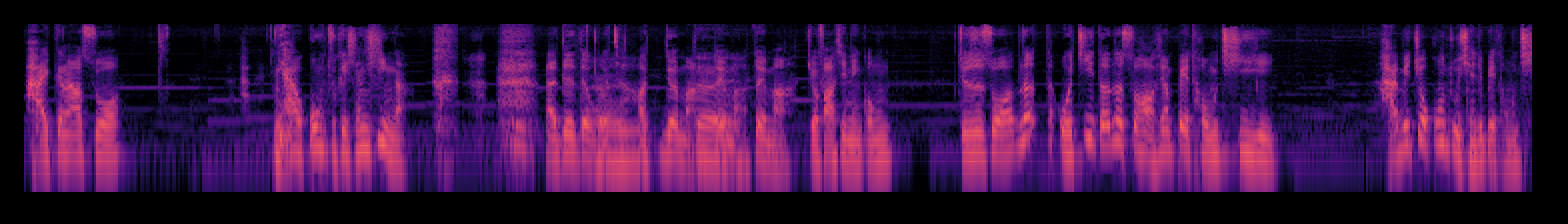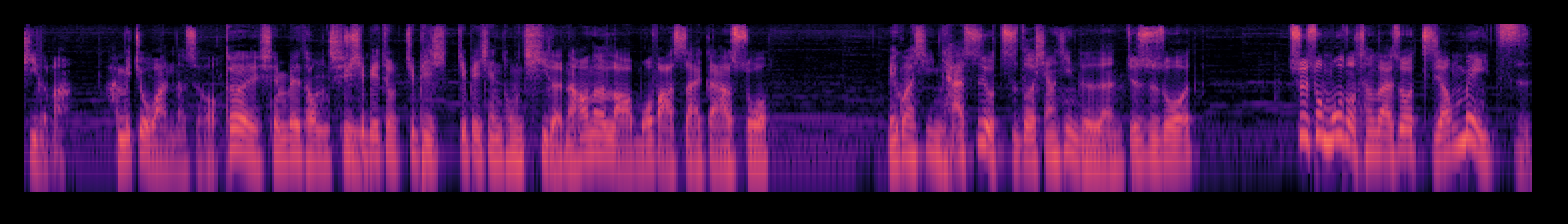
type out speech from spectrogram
还跟他说：“你还有公主可以相信啊！”啊，对对，我好，对嘛，对嘛，对嘛，就发现那公，就是说，那我记得那时候好像被通缉，还没救公主前就被通缉了嘛，还没救完的时候，对，先被通缉，先被就就被就被先通缉了。然后那个老魔法师还跟他说：“没关系，你还是有值得相信的人。”就是说，所以说某种程度来说，只要妹子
